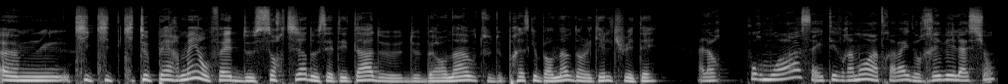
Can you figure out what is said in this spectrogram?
Euh, qui, qui, qui, te permet, en fait, de sortir de cet état de, de burn-out ou de presque burn-out dans lequel tu étais? Alors, pour moi, ça a été vraiment un travail de révélation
